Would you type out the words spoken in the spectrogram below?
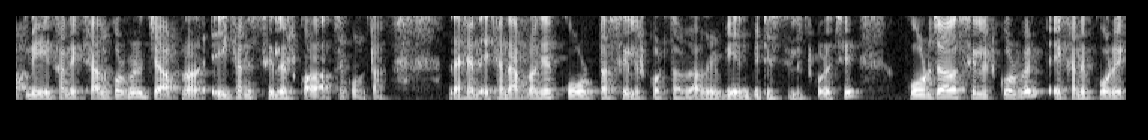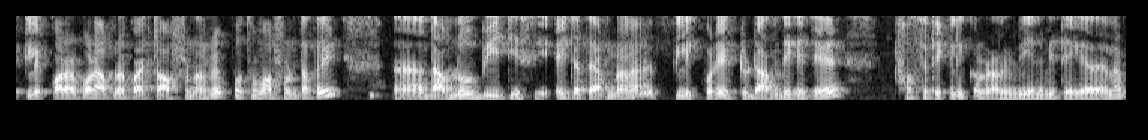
আপনি এখানে খেয়াল করবেন যে আপনার এইখানে সিলেক্ট করা আছে কোনটা। দেখেন এখানে আপনাকে কোডটা সিলেক্ট করতে হবে। আমি বিএনবিটি সিলেক্ট করেছি। কোড যারা সিলেক্ট করবেন, এখানে করে ক্লিক করার পর আপনার কয়েকটা অপশন আসবে। প্রথম অপশনটাতেই ডাব্লিউ বিটিসি এইটাতে আপনারা ক্লিক করে একটু ডান দিকে যেয়ে ফসেটে ক্লিক করবেন। আমি বিএনবিতে গেলাম।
